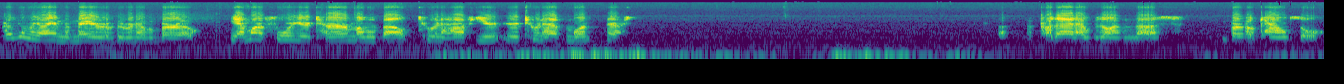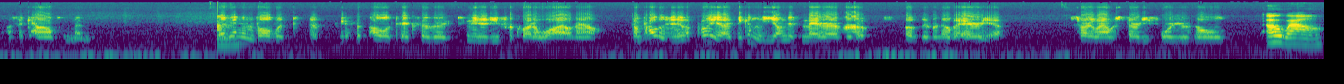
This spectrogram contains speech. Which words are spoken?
presently, I am the mayor of the Renovo Borough. Yeah, I'm on a four-year term. I'm about two and a half year or two and a half months. Uh, that, I was on uh, borough council as a councilman. I've been involved with the, the politics of the community for quite a while now. I'm probably, probably, I think I'm the youngest mayor ever of, of the Renovo area. Started when I was 34 years old. Oh, wow.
